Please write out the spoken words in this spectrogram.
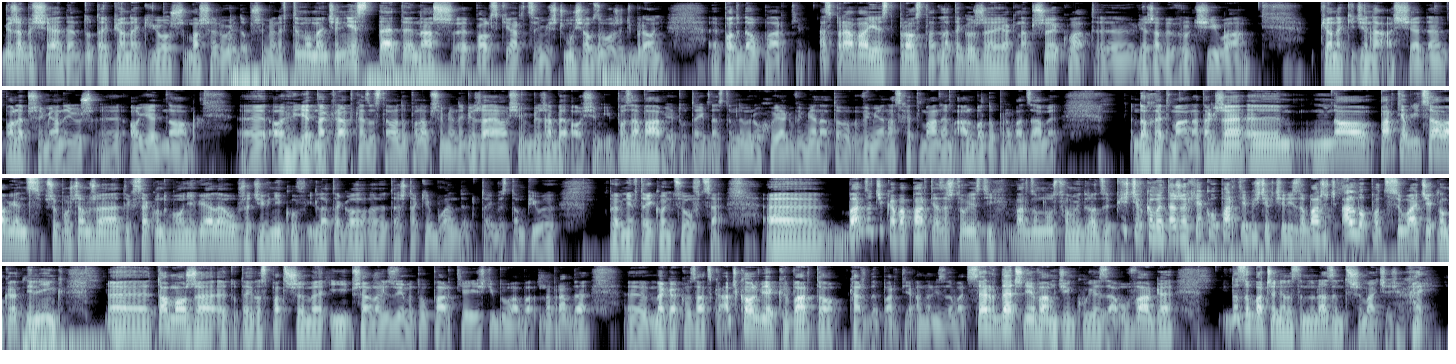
Wieża B7, tutaj pionek już maszeruje do przemiany. W tym momencie niestety nasz e, polski arcymistrz musiał złożyć broń, e, poddał partię. A sprawa jest prosta, dlatego że jak na przykład e, wieża by wróciła, pionek idzie na A7, pole przemiany już o jedno, jedna kratka została do pola przemiany, wieża E8, wieża B8 i po zabawie tutaj w następnym ruchu jak wymiana to wymiana z hetmanem albo doprowadzamy do Hetmana. Także no, partia blicowa, więc przypuszczam, że tych sekund było niewiele u przeciwników i dlatego y, też takie błędy tutaj wystąpiły pewnie w tej końcówce. E, bardzo ciekawa partia, zresztą jest ich bardzo mnóstwo, moi drodzy. Piszcie w komentarzach, jaką partię byście chcieli zobaczyć, albo podsyłajcie konkretnie link. E, to może e, tutaj rozpatrzymy i przeanalizujemy tą partię, jeśli była naprawdę e, mega kozacka. Aczkolwiek warto każde partie analizować. Serdecznie Wam dziękuję za uwagę. Do zobaczenia następnym razem. Trzymajcie się. Hej!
